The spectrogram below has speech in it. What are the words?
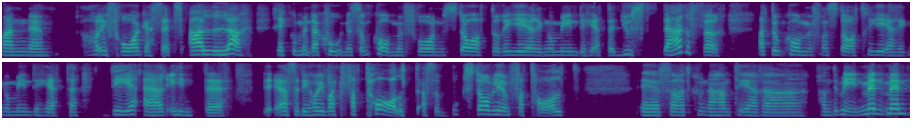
man eh, har ifrågasätts alla rekommendationer som kommer från stat och regering och myndigheter just därför att de kommer från stat, regering och myndigheter. Det är inte, alltså det har ju varit fatalt, alltså bokstavligen fatalt eh, för att kunna hantera pandemin. Men, men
